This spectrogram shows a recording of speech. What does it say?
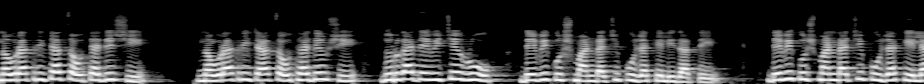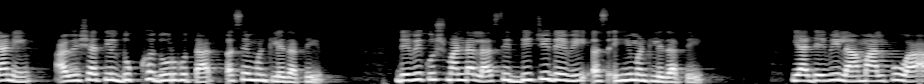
नवरात्रीच्या चौथ्या दिवशी नवरात्रीच्या चौथ्या दिवशी दुर्गा देवीचे रूप देवी कुष्मांडाची पूजा केली जाते. देवी कुष्मांडाची पूजा केल्याने आयुष्यातील दुःख दूर होतात असे म्हटले जाते. देवी कुष्मांडाला सिद्धीची देवी असेही म्हटले जाते. या देवीला मालपुवा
